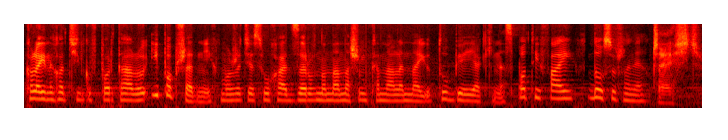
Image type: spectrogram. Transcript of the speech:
Kolejnych odcinków portalu i poprzednich możecie słuchać zarówno na naszym kanale na YouTubie, jak i na Spotify. Do usłyszenia. Cześć!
